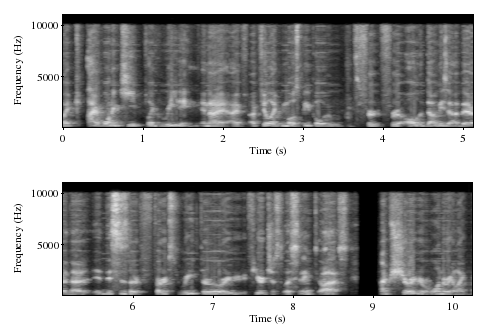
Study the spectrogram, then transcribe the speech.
like I want to keep like reading, and I, I I feel like most people who for for all the dummies out there that this is their first read through, or if you're just listening to us, I'm sure you're wondering like.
